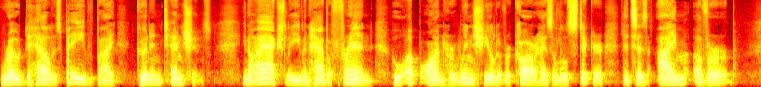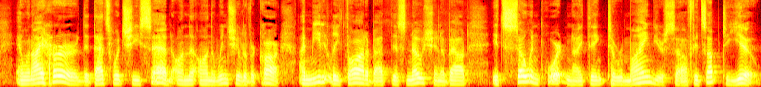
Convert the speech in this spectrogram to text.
road to hell is paved by good intentions. You know, I actually even have a friend who up on her windshield of her car has a little sticker that says, I'm a verb. And when I heard that that's what she said on the on the windshield of her car, I immediately thought about this notion about it's so important, I think, to remind yourself it's up to you.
